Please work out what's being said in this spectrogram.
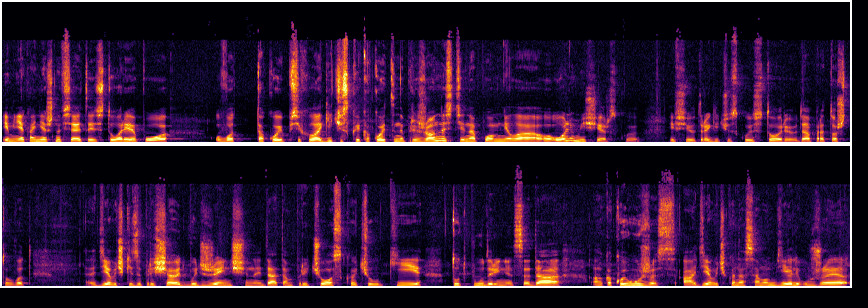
и мне, конечно, вся эта история по вот такой психологической какой-то напряженности напомнила Олю Мещерскую и всю ее трагическую историю, да, про то, что вот девочки запрещают быть женщиной, да, там прическа, чулки, тут пудреница, да, а, какой ужас. А девочка на самом деле уже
